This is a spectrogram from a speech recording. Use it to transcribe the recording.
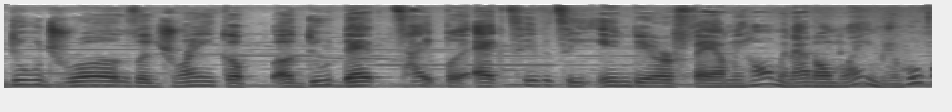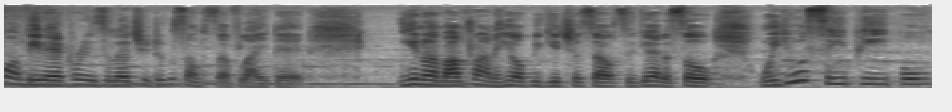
do drugs or drink or, or, do that type of activity in their family home. And I don't blame them. Who's gonna be that crazy to let you do some stuff like that? You know, I'm trying to help you get yourself together. So when you see people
